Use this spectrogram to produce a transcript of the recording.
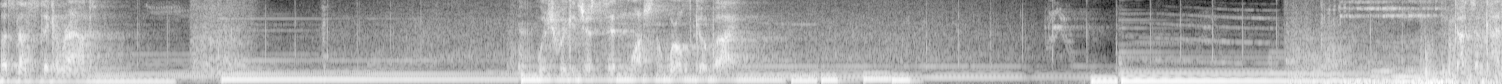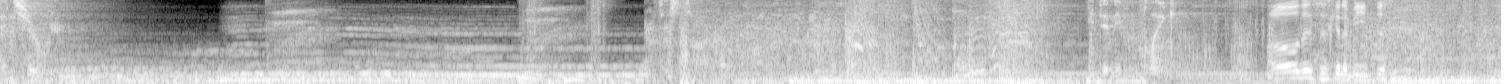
Let's not stick around. Wish we could just sit and watch the world go by. Got some kind of cheerleader. Oh, this is gonna be just.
